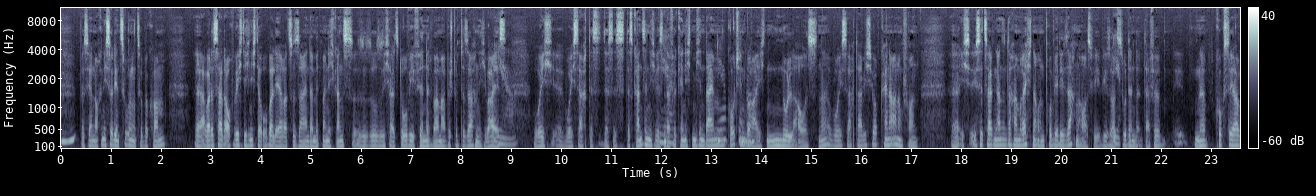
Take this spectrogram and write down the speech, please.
mhm. bisher noch nicht so den Zugang zu bekommen. Äh, aber das ist halt auch wichtig, nicht der Oberlehrer zu sein, damit man nicht ganz so, so sich als Dovi findet, weil man bestimmte Sachen nicht weiß. Ja. Wo ich, äh, wo ich sage, das, das ist, das kannst du nicht wissen. Ja. Dafür kenne ich mich in deinem ja, Coaching-Bereich genau. null aus. Ne? Wo ich sage, da habe ich überhaupt keine Ahnung von. Äh, ich, ich sitze halt den ganzen Tag am Rechner und probiere die Sachen aus. Wie, wie sollst du denn dafür, ne, guckst du ja,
